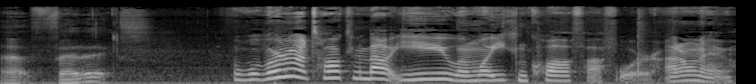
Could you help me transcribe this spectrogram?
At FedEx, Well, we're not talking about you and what you can qualify for. I don't know.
